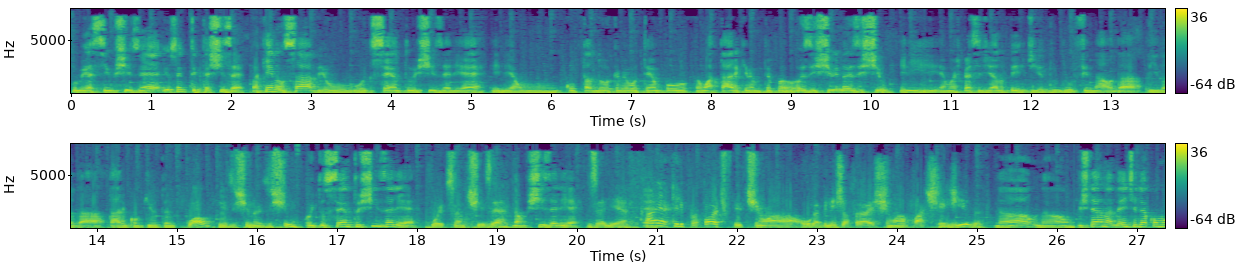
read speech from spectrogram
o 65XE e o 130XE. Para quem não sabe, o 800XLE, ele é um computador que ao mesmo tempo é um Atari que ao mesmo tempo existiu e não existiu. Ele é uma espécie de elo perdido do final da vida da Atari Computer. Qual? Existiu e não existiu? 800XLE. O 800XE? Não, XLE. XLE. É. Ah, é aquele protótipo que tinha uma, o gabinete atrás, tinha uma parte estendida? Não, não. Externamente ele é como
